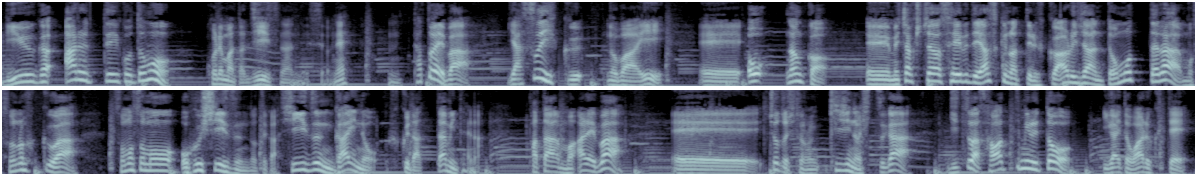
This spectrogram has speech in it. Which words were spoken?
理由があるっていうことも、これまた事実なんですよね。うん、例えば、安い服の場合、えー、お、なんか、えー、めちゃくちゃセールで安くなってる服あるじゃんって思ったら、もうその服は、そもそもオフシーズンの、てか、シーズン外の服だったみたいなパターンもあれば、えー、ちょっとその生地の質が、実は触ってみると意外と悪くて、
